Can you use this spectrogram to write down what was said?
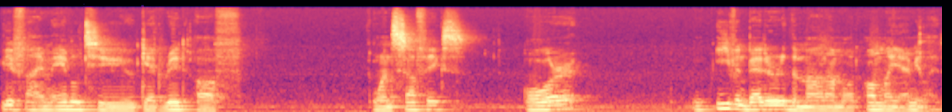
if I'm able to get rid of one suffix or even better the mana mod on my amulet.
